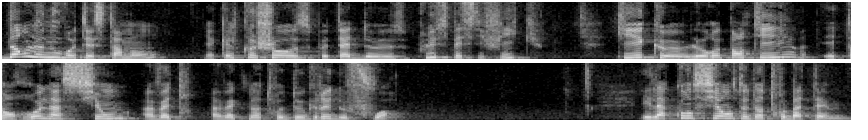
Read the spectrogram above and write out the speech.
Dans le Nouveau Testament, il y a quelque chose peut-être de plus spécifique, qui est que le repentir est en relation avec, avec notre degré de foi et la conscience de notre baptême,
